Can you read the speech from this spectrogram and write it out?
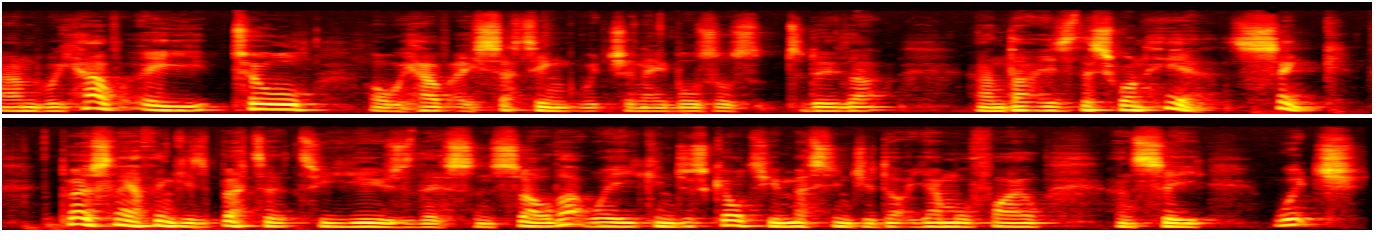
and we have a tool or we have a setting which enables us to do that and that is this one here, sync. Personally, I think it's better to use this, and so that way you can just go to your messenger.yaml file and see which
